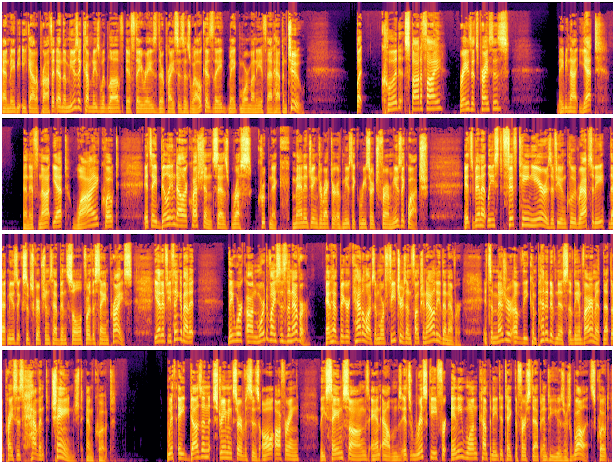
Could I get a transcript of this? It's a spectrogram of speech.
and maybe eke out a profit. And the music companies would love if they raised their prices as well because they'd make more money if that happened too. But could Spotify raise its prices? Maybe not yet. And if not yet, why? Quote, it's a billion dollar question, says Russ Crupnick, managing director of music research firm MusicWatch. It's been at least 15 years, if you include Rhapsody, that music subscriptions have been sold for the same price. Yet, if you think about it, they work on more devices than ever and have bigger catalogs and more features and functionality than ever. It's a measure of the competitiveness of the environment that the prices haven't changed, end quote. With a dozen streaming services all offering the same songs and albums, it's risky for any one company to take the first step into users' wallets. Quote,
